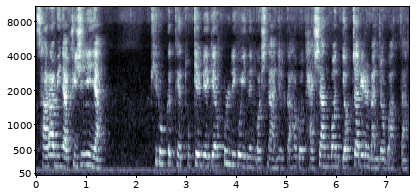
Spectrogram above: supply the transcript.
사람이냐 귀신이냐? 피로 끝에 도깨비에게 홀리고 있는 것이나 아닐까 하고 다시 한번 옆자리를 만져보았다.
